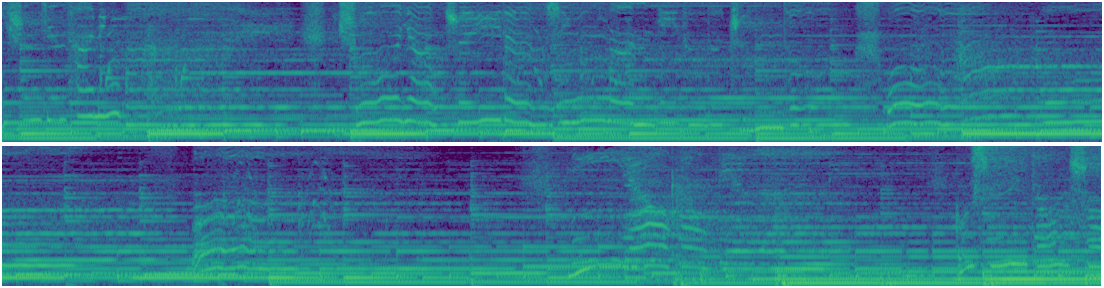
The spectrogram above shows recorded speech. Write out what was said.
一瞬间才明白，你说要睡得心满意足的枕头。哦。你要告别了。故事都说。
